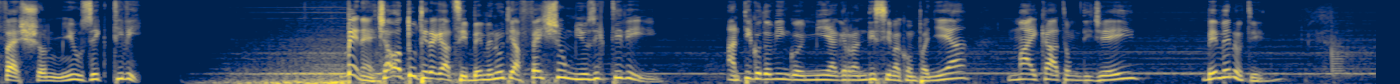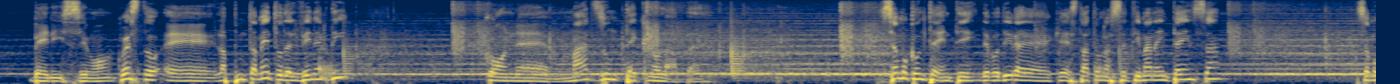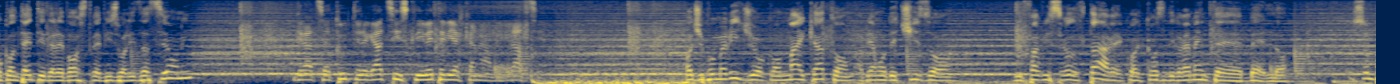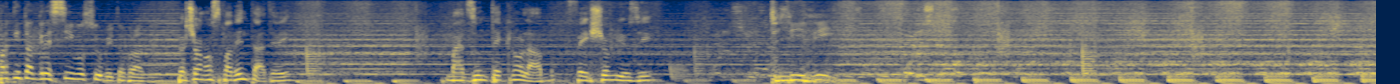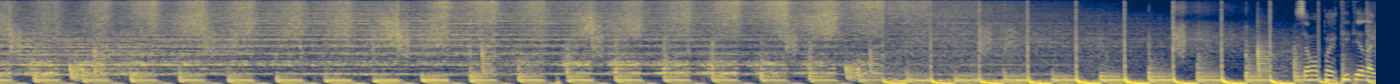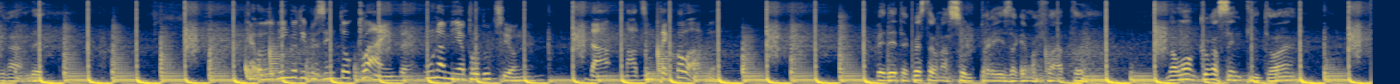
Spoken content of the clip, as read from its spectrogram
Fashion Music TV. Bene, ciao a tutti ragazzi, benvenuti a Fashion Music TV. Antico Domingo in mia grandissima compagnia, Mike Atom DJ. Benvenuti. Benissimo, questo è l'appuntamento del venerdì con eh, Mazun Technolab. Siamo contenti, devo dire che è stata una settimana intensa, siamo contenti delle vostre visualizzazioni. Grazie a tutti ragazzi, iscrivetevi al canale, grazie. Oggi pomeriggio con Mike Atom abbiamo deciso di farvi ascoltare qualcosa di veramente bello. Sono partito aggressivo subito proprio. Perciò non spaventatevi. Mazun Technolab Fashion Music TV. TV. Siamo partiti alla grande. Caro Domingo ti presento Climb, una mia produzione da Mazun Technolab. Vedete, questa è una sorpresa che mi ha fatto. Non l'ho ancora sentito, eh.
